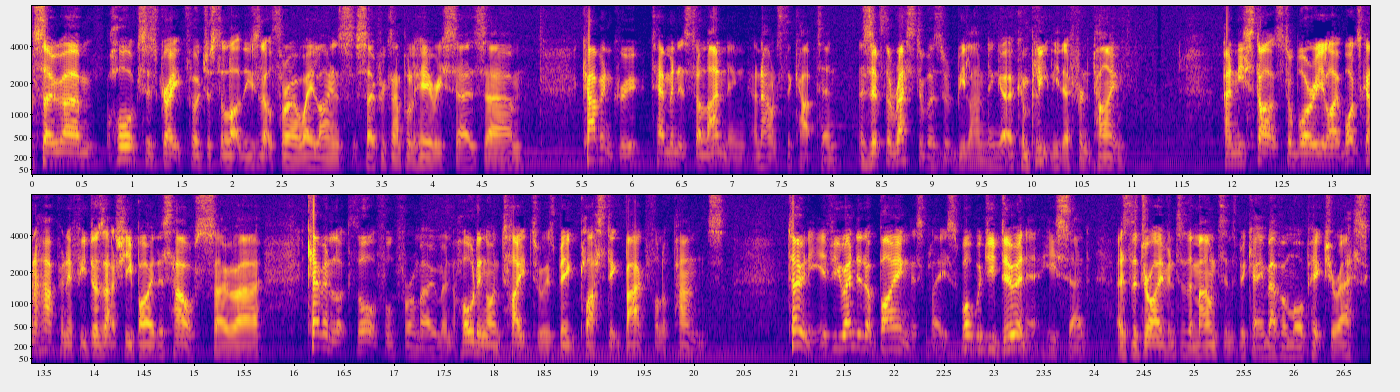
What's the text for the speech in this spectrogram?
So, um, Hawks is great for just a lot of these little throwaway lines. So, for example, here he says, um, Cabin crew, 10 minutes to landing, announced the captain, as if the rest of us would be landing at a completely different time. And he starts to worry, like, what's going to happen if he does actually buy this house? So, uh, Kevin looked thoughtful for a moment, holding on tight to his big plastic bag full of pants. Tony, if you ended up buying this place, what would you do in it? he said, as the drive into the mountains became ever more picturesque.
